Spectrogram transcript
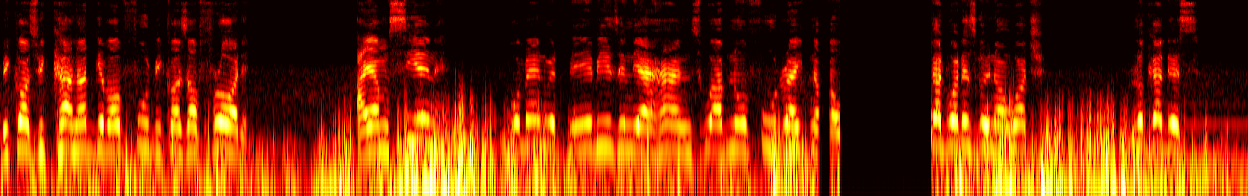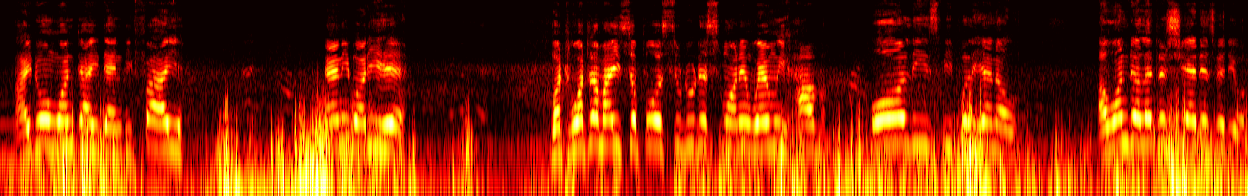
because we cannot give out food because of fraud. I am seeing women with babies in their hands who have no food right now. At what is going on. Watch. Look at this. I don't want to identify anybody here. But what am I supposed to do this morning when we have all these people here now? I to let us share this video.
